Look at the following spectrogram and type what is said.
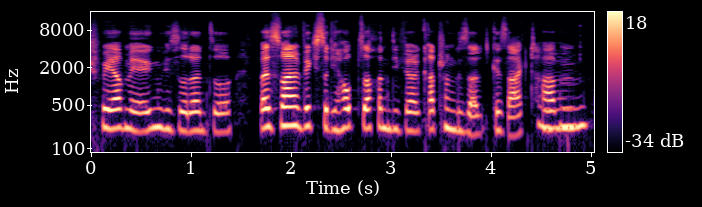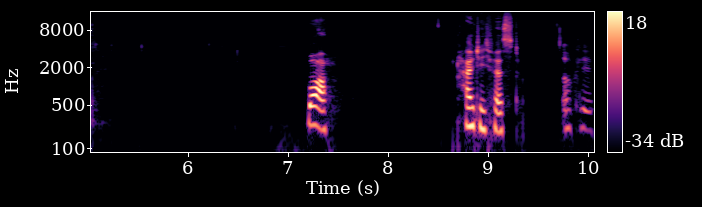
schwer, mir irgendwie so dann so. Weil es waren wirklich so die Hauptsachen, die wir gerade schon gesa gesagt haben. Mhm. Boah. Halt dich fest. Okay.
